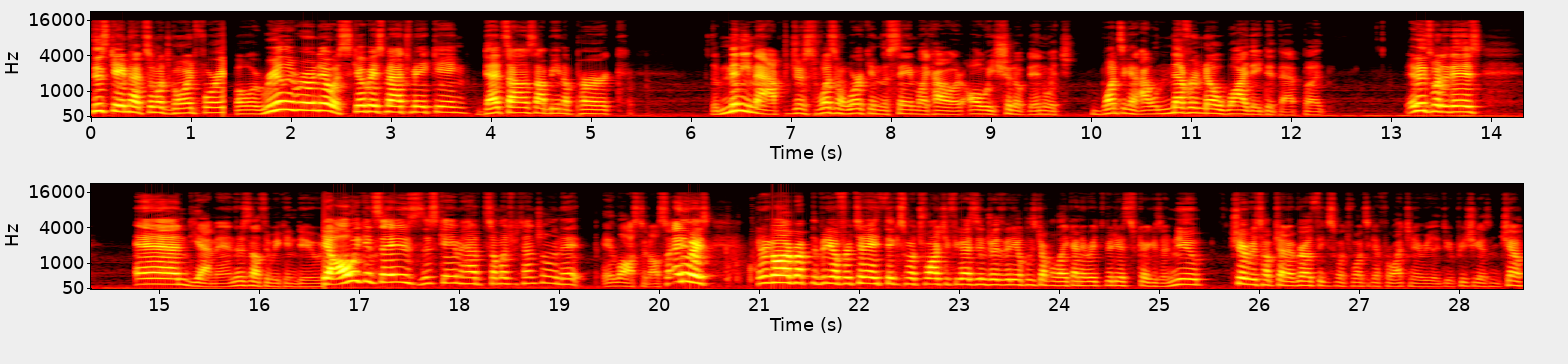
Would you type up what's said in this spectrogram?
this game had so much going for it. But what really ruined it was skill-based matchmaking, dead silence not being a perk. The mini-map just wasn't working the same like how it always should have been, which once again, I will never know why they did that, but it is what it is. And yeah, man, there's nothing we can do. Yeah, all we can say is this game had so much potential and it it lost it all. So anyways, gonna go wrap the video for today. Thanks so much for watching. If you guys enjoyed the video, please drop a like on it, rate the video, subscribe if you are new. Share videos help channel grow. Thank you so much once again for watching. I really do appreciate you guys on the channel.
